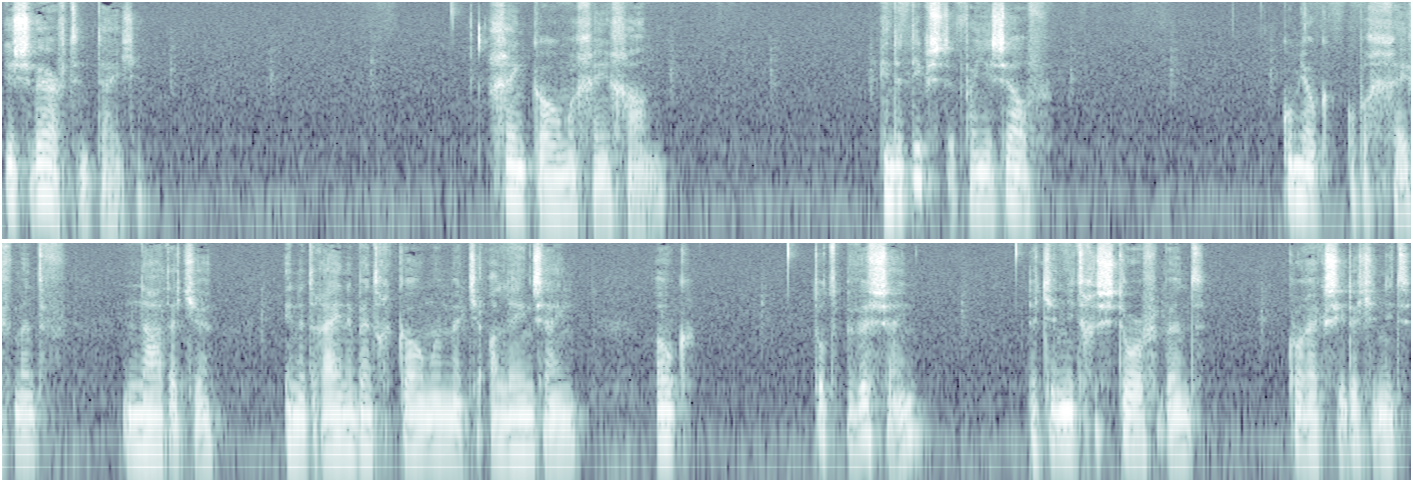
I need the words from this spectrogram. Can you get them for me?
Je zwerft een tijdje. Geen komen, geen gaan. In de diepste van jezelf kom je ook op een gegeven moment, nadat je in het reinen bent gekomen met je alleen zijn, ook tot bewustzijn dat je niet gestorven bent. Correctie, dat je niet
